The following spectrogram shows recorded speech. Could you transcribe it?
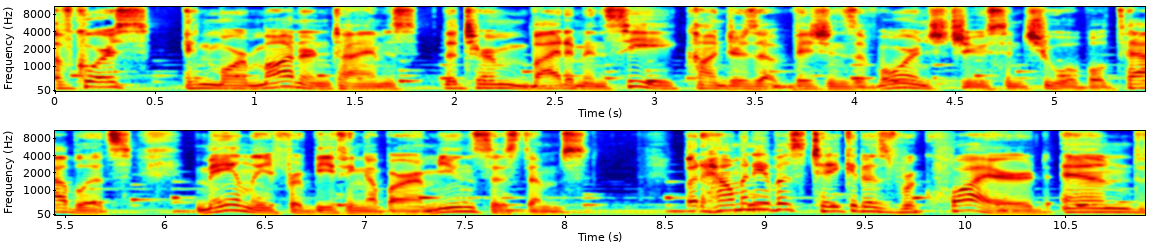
Of course, in more modern times, the term vitamin C conjures up visions of orange juice and chewable tablets, mainly for beefing up our immune systems. But how many of us take it as required, and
